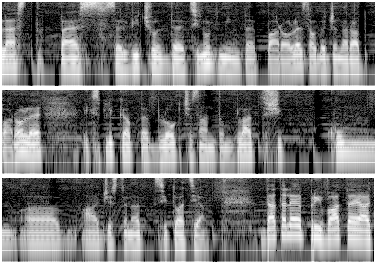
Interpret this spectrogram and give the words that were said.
LastPass, serviciul de ținut minte parole sau de generat parole, explică pe blog ce s-a întâmplat și cum uh, a gestionat situația. Datele private a 5,4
